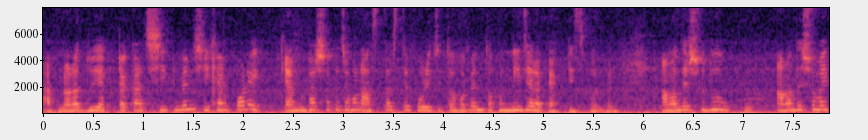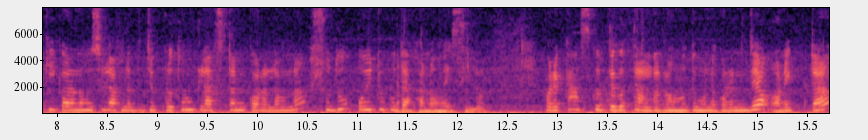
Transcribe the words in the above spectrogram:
আপনারা দুই একটা কাজ শিখবেন, শেখার পরে ক্যানভার সাথে যখন আস্তে আস্তে পরিচিত হবেন, তখন নিজেরা প্র্যাকটিস করবেন। আমাদের শুধু, আমাদের সময় কি করানো হয়েছিল? আপনাদের যে প্রথম ক্লাসটা আমি করালাম না, শুধু ওইটুকু দেখানো হয়েছিল। পরে কাজ করতে করতে আল্লাহর রহমতে মনে করেন যে অনেকটা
